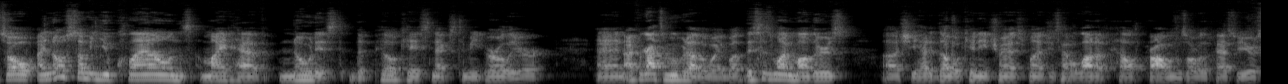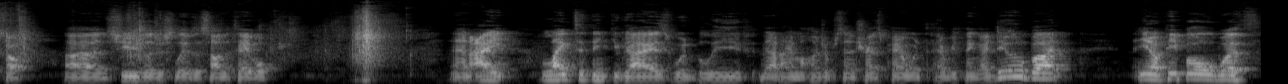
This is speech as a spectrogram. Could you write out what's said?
So I know some of you clowns might have noticed the pill case next to me earlier, and I forgot to move it out of the way, but this is my mother's. Uh, she had a double kidney transplant. She's had a lot of health problems over the past few years, so uh, she usually just leaves this on the table. And I like to think you guys would believe that I am 100% transparent with everything I do, but, you know, people with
